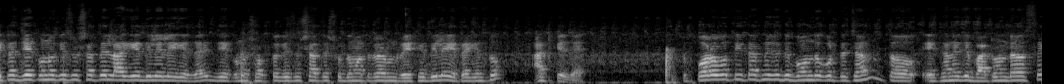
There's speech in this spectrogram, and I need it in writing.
এটা যে কোনো কিছুর সাথে লাগিয়ে দিলে লেগে যায়, যে কোনো শক্ত কিছুর সাথে শুধুমাত্র রেখে দিলে এটা কিন্তু আটকে যায়। তো পরবর্তীতে আপনি যদি বন্ধ করতে চান, তো এখানে যে বাটনটা আছে,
